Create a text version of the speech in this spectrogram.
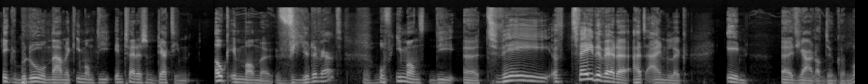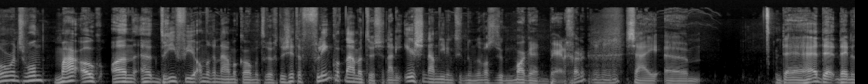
Ik bedoel namelijk iemand die in 2013 ook in Malmö vierde werd. Mhm. Of iemand die eh, twee, tweede werden uiteindelijk in het jaar dat Duncan Lawrence won. Maar ook een, eh, drie, vier andere namen komen terug. Er zitten flink wat namen tussen. Nou, die eerste naam die ik natuurlijk noemde was natuurlijk Margaret Berger. Mhm. Zij ehm, de,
